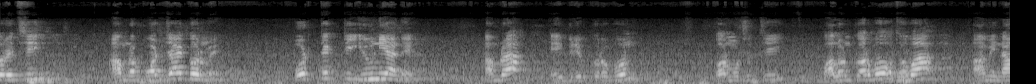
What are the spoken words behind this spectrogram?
করেছি। আমরা পর্যায়ক্রমে প্রত্যেকটি ইউনিয়নে আমরা এই বৃক্ষরোপণ কর্মসূচি পালন করব অথবা আমি না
